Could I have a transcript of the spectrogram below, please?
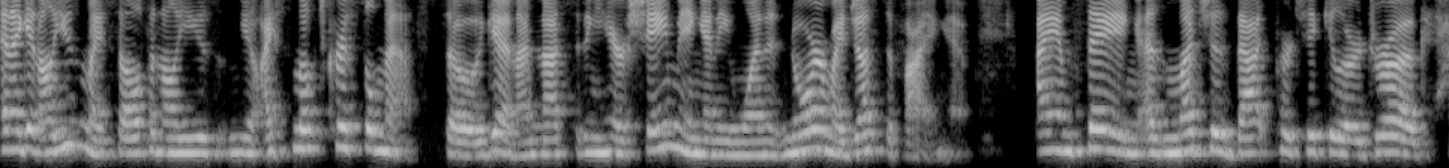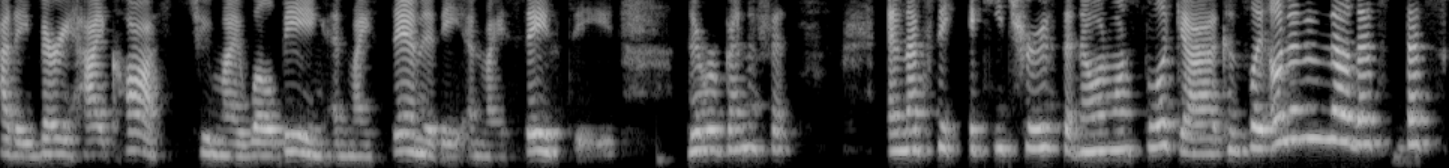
and again i'll use myself and i'll use you know i smoked crystal meth so again i'm not sitting here shaming anyone nor am i justifying it I am saying, as much as that particular drug had a very high cost to my well being and my sanity and my safety, there were benefits. And that's the icky truth that no one wants to look at because like oh no no no that's that's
